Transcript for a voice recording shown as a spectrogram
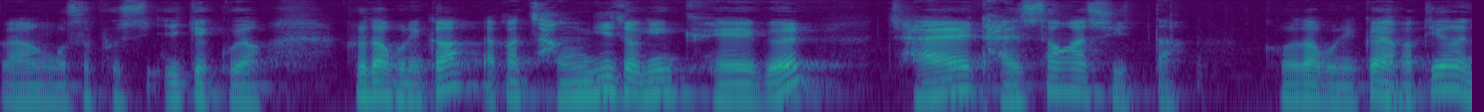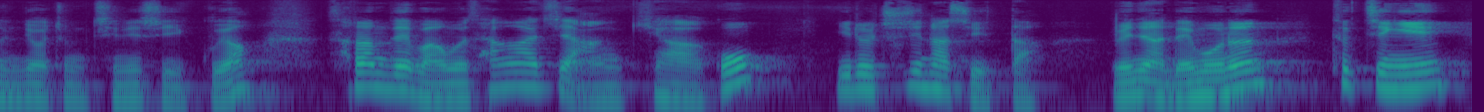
라는 것을 볼 수 있겠고요. 그러다 보니까 약간 장기적인 계획을 잘 달성할 수 있다. 그러다 보니까 약간 뛰어난 능력을 좀 지닐 수 있고요. 사람들의 마음을 상하지 않게 하고 일을 추진할 수 있다. 왜냐, 네모는 특징이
